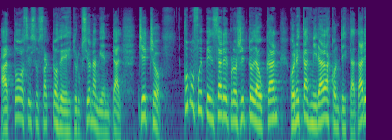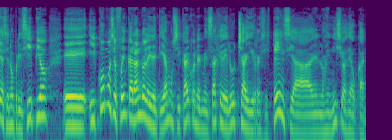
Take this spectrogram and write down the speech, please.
a todos esos actos de destrucción ambiental. Checho, ¿Cómo fue pensar el proyecto de AUCAN con estas miradas contestatarias en un principio? Eh, ¿Y cómo se fue encarando la identidad musical con el mensaje de lucha y resistencia en los inicios de AUCAN?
